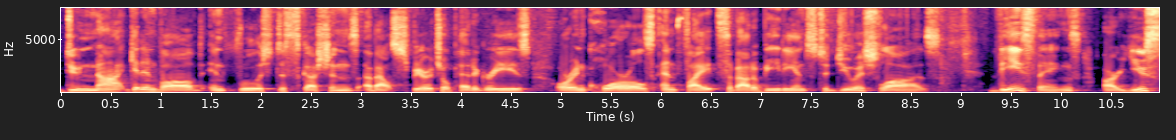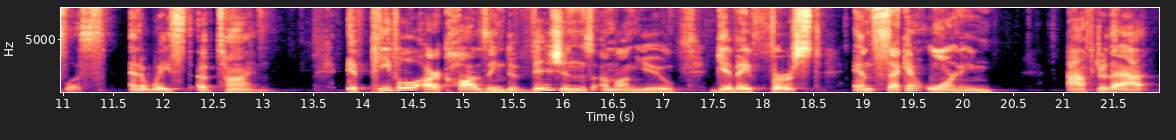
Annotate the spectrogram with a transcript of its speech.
Do not get involved in foolish discussions about spiritual pedigrees or in quarrels and fights about obedience to Jewish laws. These things are useless and a waste of time. If people are causing divisions among you, give a first and second warning, after that,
